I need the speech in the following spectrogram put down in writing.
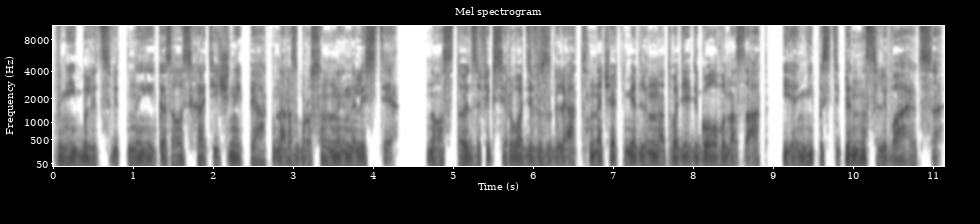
В ней были цветные, казалось, хаотичные пятна, разбросанные на листе. Но стоит зафиксировать взгляд, начать медленно отводить голову назад, и они постепенно сливаются,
